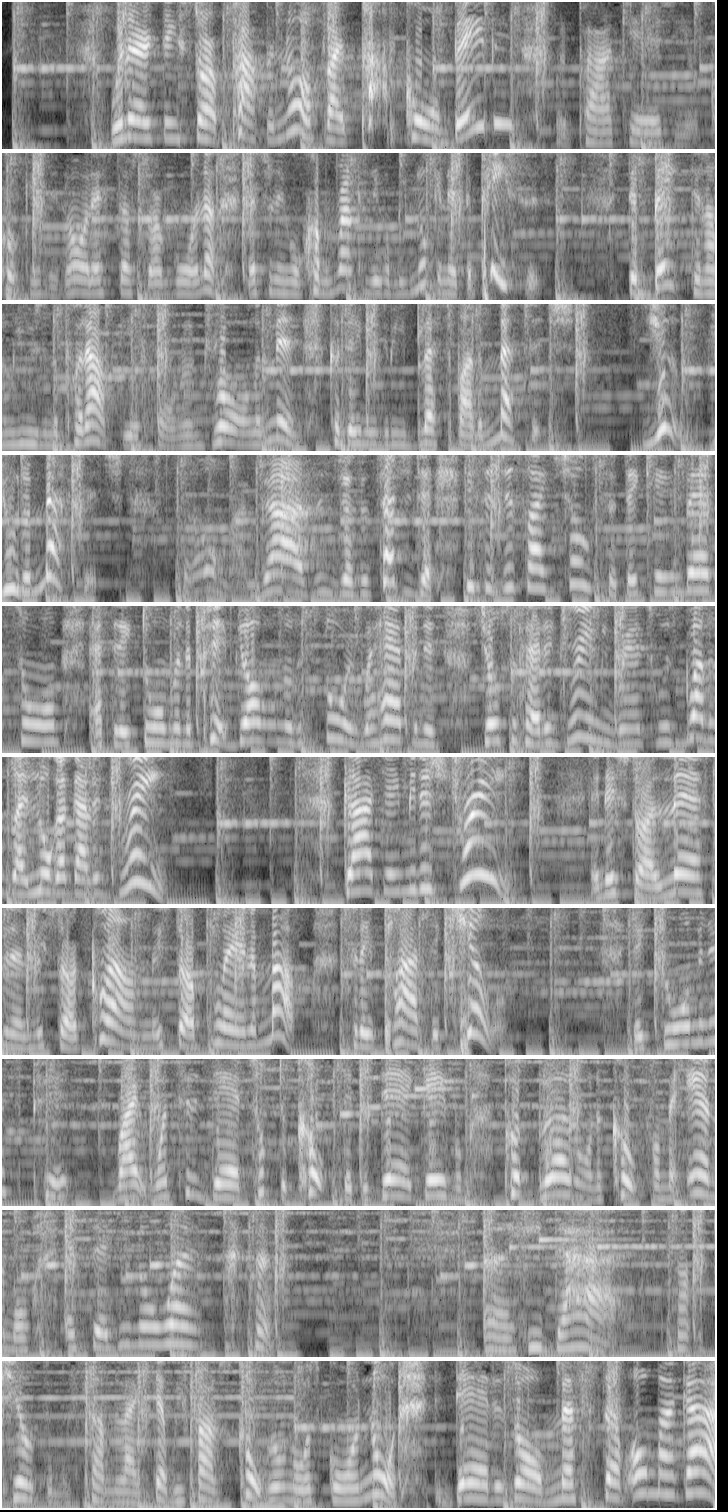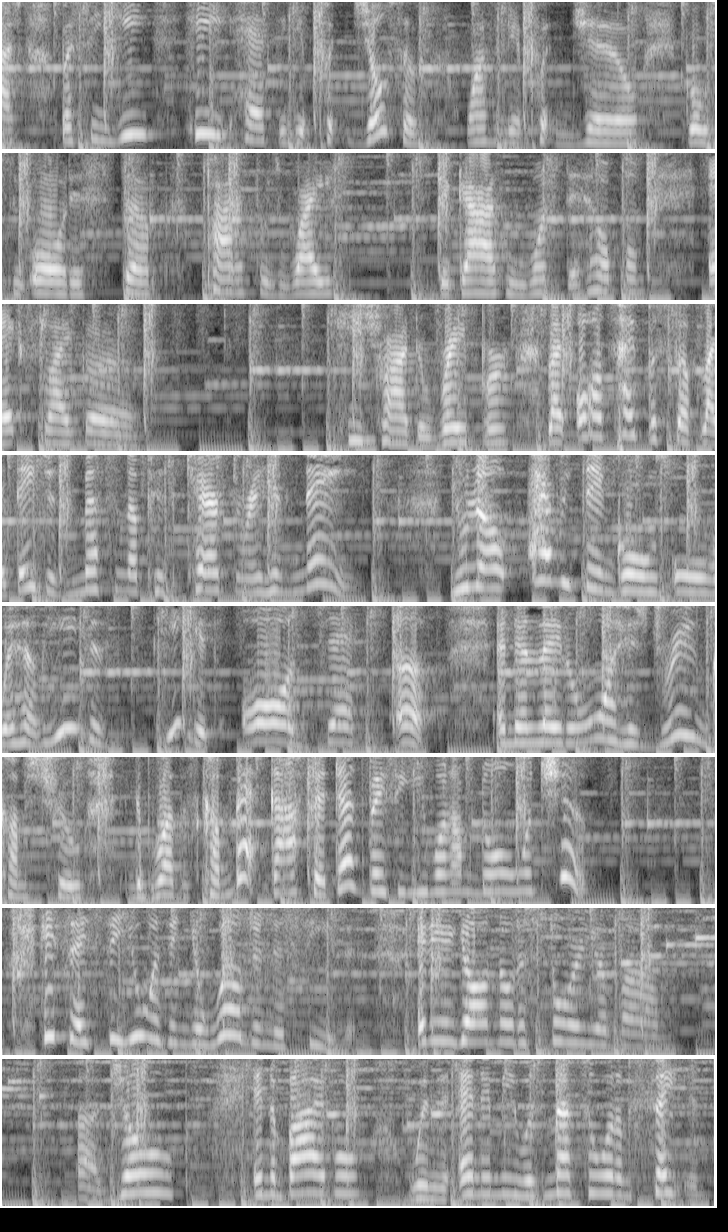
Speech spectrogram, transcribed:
when everything start popping off like popcorn, baby. When the podcast and you're cooking and all that stuff start going up, that's when they're gonna come around because they're gonna be looking at the pieces, the bait that I'm using to put out for them and draw them in because they need to be blessed by the message. You, you the message. Oh my God, this is just a touch of that. He said, just like Joseph, they came back to him after they threw him in the pit. Y'all don't know the story. What happened is Joseph had a dream. He ran to his brothers like, look, I got a dream. God gave me this dream. And they start laughing and they start clowning. They start playing him out. So they plot to kill him. They threw him in his pit, right? Went to the dad, took the coat that the dad gave him, put blood on the coat from an animal, and said, You know what? uh, he died. Something killed him or something like that. We found his coat. We don't know what's going on. The dad is all messed up. Oh my gosh. But see, he he has to get put Joseph wants to get put in jail, goes through all this stuff. Potiphar's wife, the guy who wants to help him, acts like uh he tried to rape her like all type of stuff like they just messing up his character and his name You know, everything goes on with him. He just he gets all jacked up. And then later on, his dream comes true. The brothers come back. God said, That's basically what I'm doing with you. He said, See, you was in your wilderness season. Any of y'all know the story of um, uh, Job in the Bible when the enemy was messing with him, Satan?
